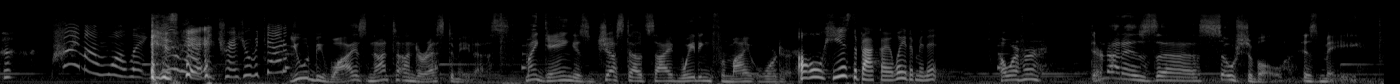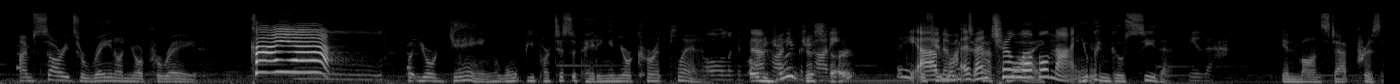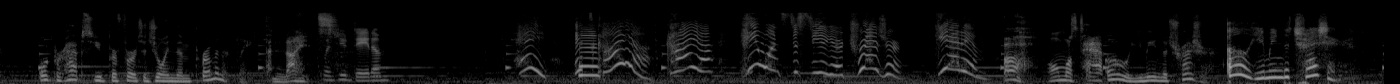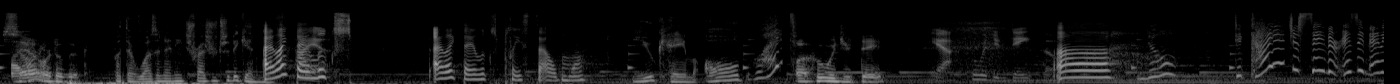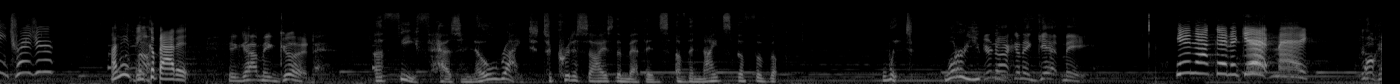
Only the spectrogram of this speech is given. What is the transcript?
Paimon won't let you have the treasure without a You would be wise not to underestimate us. My gang is just outside waiting for my order. Oh, he is the bad guy. Wait a minute. However, they're not as uh, sociable as me. I'm sorry to rain on your parade, Kaeya! But your gang won't be participating in your current plan. Oh, look at Oh, that did you like just start? The, um, you'd like to ask adventure why, level 9. You can go see them in Mondstadt prison. Or perhaps you'd prefer to join them permanently. The Knights. Would you date him? Hey, it's Kaeya! Kaeya, he wants to steal your treasure! Get him! Oh, almost had. Oh, you mean the treasure? Oh, you mean the treasure? Maya Sorry, or Luke? but there wasn't any treasure to begin with. I like that it Kaeya. looks... I like that it looks playstyle more. You came all What? But who would you date? Yeah. Who would you date though? Uh, No. Did Kaeya just say there isn't any treasure? I didn't think about it. You got me good. A thief has no right to criticize the methods of the Knights of Fav. Wait, what are you? You're not gonna get me. You're not gonna get me!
